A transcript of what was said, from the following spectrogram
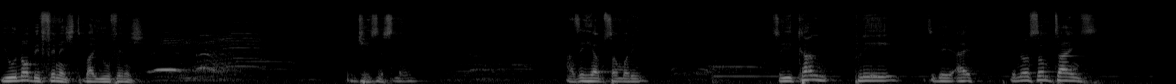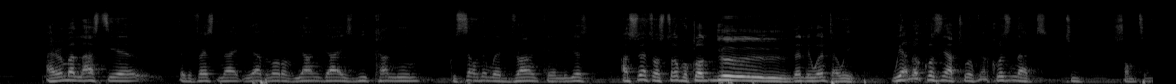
You will not be finished, but you will finish. In Jesus' name. Has it helped somebody? So you can't play today. I, you know, sometimes I remember last year, the first night, we have a lot of young guys We come in because some of them were drunk and they just as soon as it was 12 o'clock, then they went away. We are not closing at 12, we are closing at 2 something.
